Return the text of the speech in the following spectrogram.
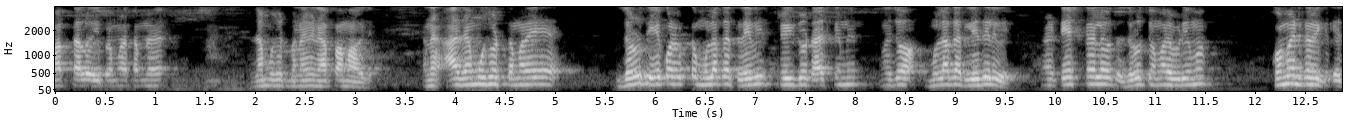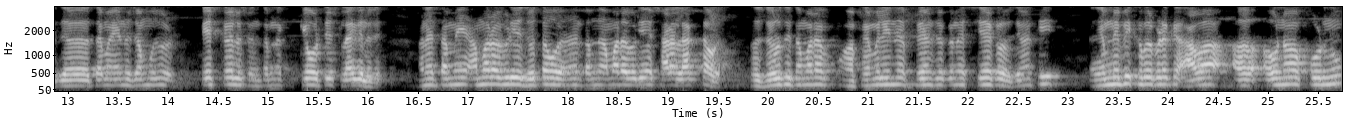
માપતા લો, એ પ્રમાણે તમને જાંબુ છોડ બનાવીને આપવામાં આવે છે. અને આ જાંબુ છોડ તમારે જરૂરથી એકવાર વખત મુલાકાત લેવી થ્રી ડોટ આઈસ્ક્રીમની અને જો મુલાકાત લીધેલી હોય અને ટેસ્ટ કરેલો હોય તો જરૂરથી અમારા વિડીયોમાં કોમેન્ટ કરવી કે તમે એનું જાંબુ છોડ ટેસ્ટ કરેલું છે અને તમને કેવો ટેસ્ટ લાગેલો છે. અને તમે અમારા વીડિયો જોતા હોય અને તમને અમારા વીડિયો સારા લાગતા હોય, તો જરૂરથી તમારા ફેમિલીને ફ્રેન્ડ્સ લોકોને શેર કરો. જેનાથી એમને બી ખબર પડે કે આવા અવનવા ફૂડનું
